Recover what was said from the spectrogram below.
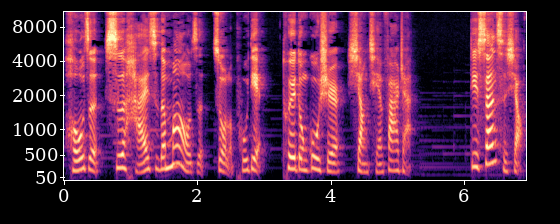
猴子撕孩子的帽子做了铺垫，推动故事向前发展。第三次笑，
